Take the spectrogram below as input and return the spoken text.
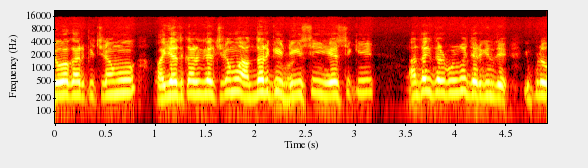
యువ గారికి ఇచ్చినాము పై అధికారికి ఇచ్చినాము. అందరికీ డీసీ ఏసీకి అందరికీ తెలపడం కూడా జరిగింది. ఇప్పుడు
